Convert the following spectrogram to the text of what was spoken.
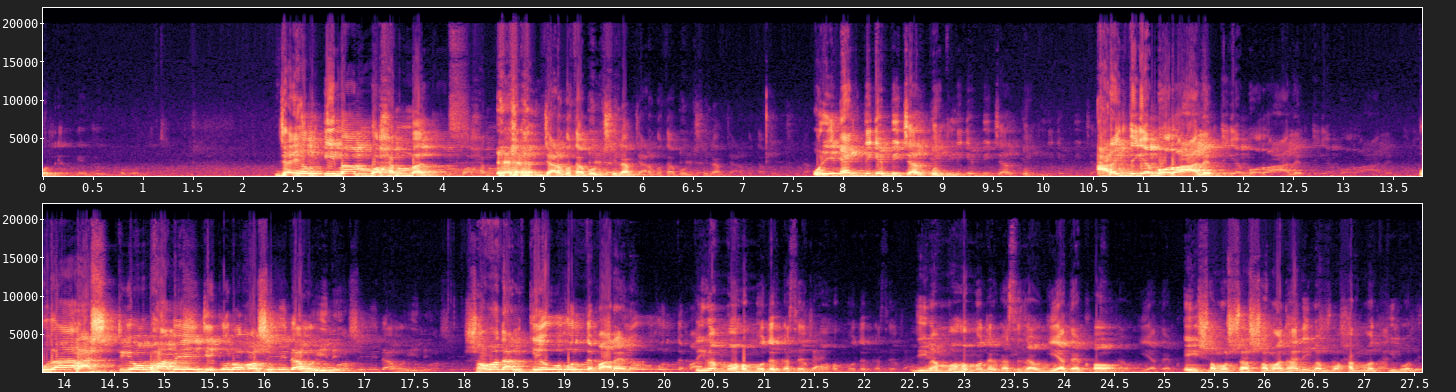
বলে। যাই হোক, ইমাম মোহাম্মদ যার কথা বলছিলাম উনি একদিকে বিচারপতি আরেকদিকে বড় আলেম। পুরা রাষ্ট্রীয়ভাবে যে কোনো অসুবিধা হইলে সমাধান কেউ করতে পারে না। ইমাম মোহাম্মদের কাছে যায় ইমাম মোহাম্মদের কাছে যাও গিয়া দেখো। এই সমস্যার সমাধান ইমাম মোহাম্মদ কি বলে?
